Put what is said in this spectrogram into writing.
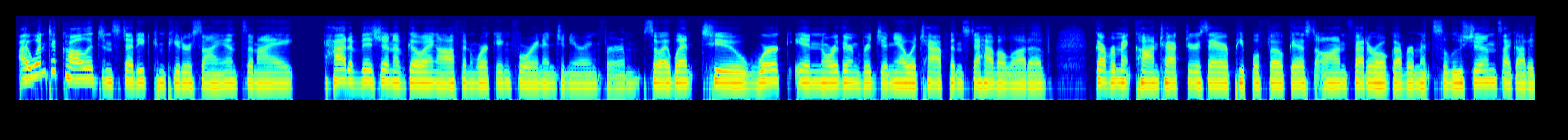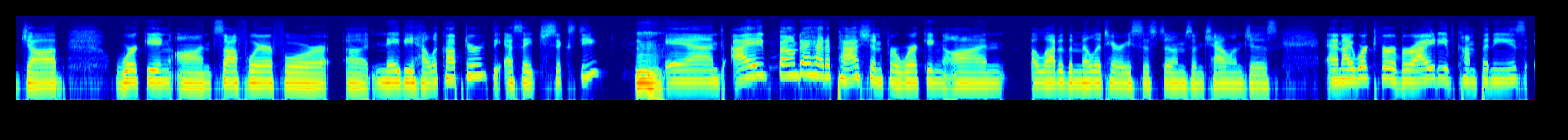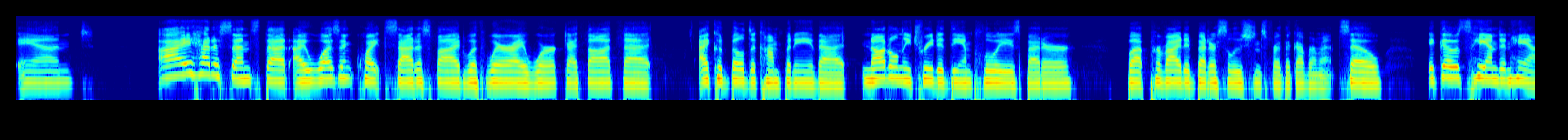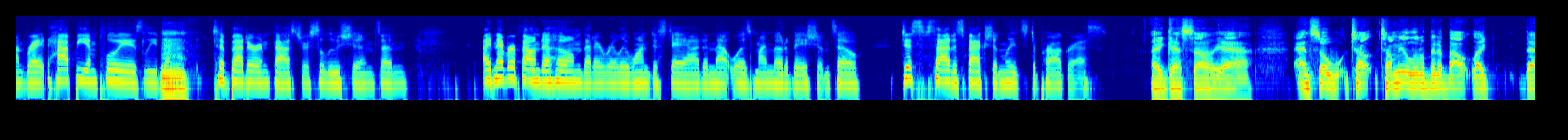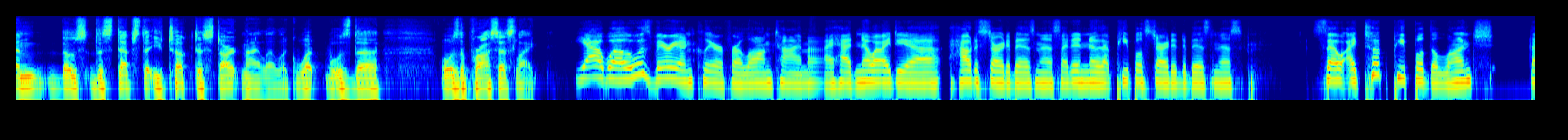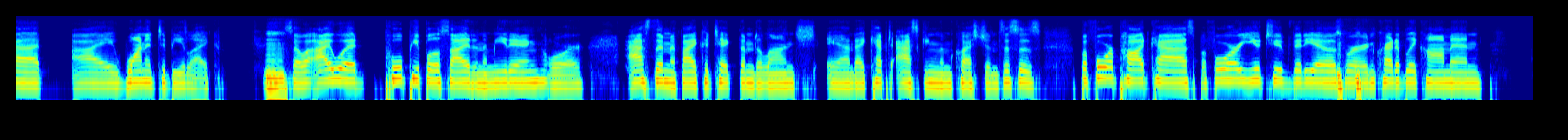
I went to college and studied computer science, and I had a vision of going off and working for an engineering firm. So I went to work in Northern Virginia, which happens to have a lot of government contractors there, people focused on federal government solutions. I got a job working on software for a Navy helicopter, the SH 60. Mm. And I found I had a passion for working on a lot of the military systems and challenges. And I worked for a variety of companies and I had a sense that I wasn't quite satisfied with where I worked. I thought that I could build a company that not only treated the employees better, but provided better solutions for the government. So it goes hand in hand, right? Happy employees lead mm. to better and faster solutions. And I never found a home that I really wanted to stay at. And that was my motivation. So dissatisfaction leads to progress. I guess so, yeah. And so tell tell me a little bit about like then those the steps that you took to start Nyla. Like what, what was the what was the process like? Yeah, well, it was very unclear for a long time. I had no idea how to start a business. I didn't know that people started a business. So I took people to lunch that I wanted to be like. Mm. So I would pull people aside in a meeting or ask them if I could take them to lunch. And I kept asking them questions. This is before podcasts, before YouTube videos were incredibly common.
